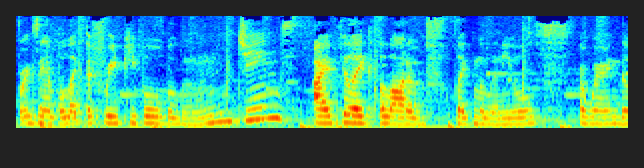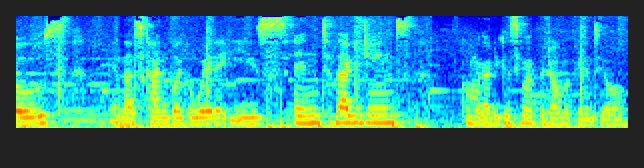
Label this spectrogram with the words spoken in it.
for example like the free people balloon jeans. I feel like a lot of like millennials are wearing those and that's kind of like a way to ease into baggy jeans. Oh my god you can see my pajama pants y'all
